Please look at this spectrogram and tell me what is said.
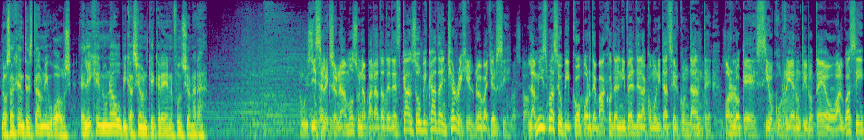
Los agentes Tam y Walsh eligen una ubicación que creen funcionará. Y seleccionamos una parada de descanso ubicada en Cherry Hill, Nueva Jersey. La misma se ubicó por debajo del nivel de la comunidad circundante, por lo que si ocurriera un tiroteo o algo así,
